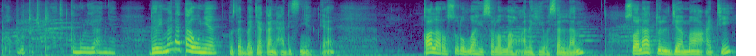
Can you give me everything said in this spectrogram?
27 derajat kemuliaannya. Dari mana taunya? Ustaz bacakan hadisnya ya. Qala Rasulullah sallallahu alaihi wasallam, salatul jama'ati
